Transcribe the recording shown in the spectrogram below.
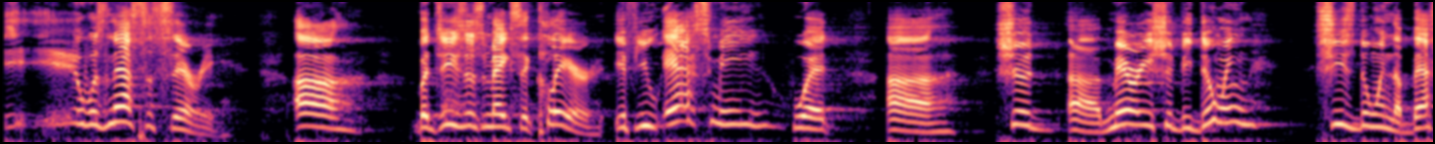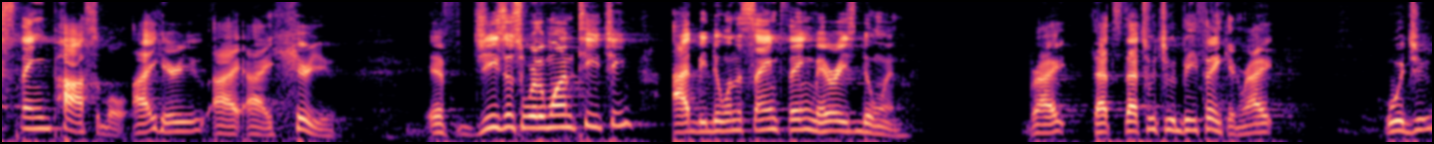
it was necessary. Uh, but Jesus makes it clear if you ask me what uh, should uh, Mary should be doing, she's doing the best thing possible. I hear you. I, I hear you. If Jesus were the one teaching, I'd be doing the same thing Mary's doing. Right? That's, that's what you would be thinking, right? Would you?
